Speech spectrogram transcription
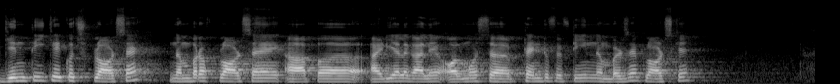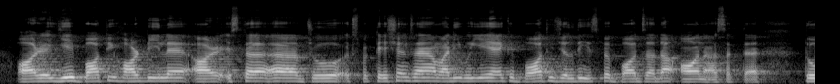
गिनती के कुछ प्लॉट्स हैं। नंबर ऑफ़ प्लॉट्स हैं, आप आइडिया लगा लें। Almost ten to fifteen numbers हैं प्लॉट्स के। और ये बहुत ही हॉट डील है और इसका जो एक्सपेक्टेशंस हैं हमारी वो ये है कि बहुत ही जल्दी इस पर बहुत ज़्यादा ऑन आ सकता है। तो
